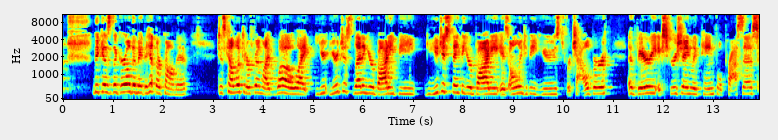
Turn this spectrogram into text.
because the girl that made the Hitler comment, just kind of looked at her friend like, whoa, like you're, you're just letting your body be, you just think that your body is only to be used for childbirth, a very excruciatingly painful process.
